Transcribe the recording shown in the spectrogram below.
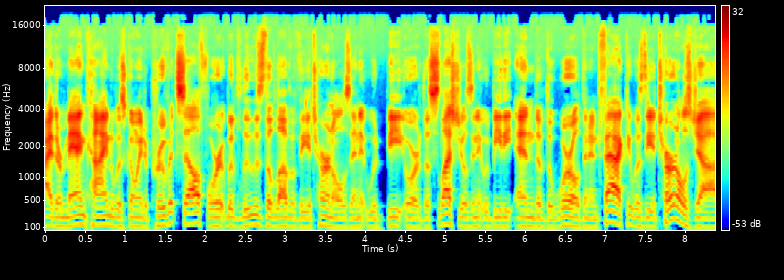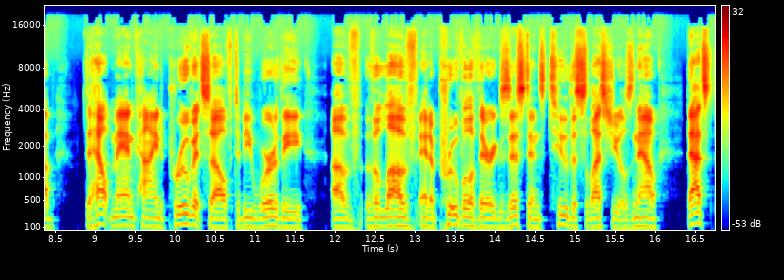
either mankind was going to prove itself or it would lose the love of the Eternals and it would be, or the Celestials, and it would be the end of the world. And in fact, it was the Eternals' job to help mankind prove itself to be worthy of the love and approval of their existence to the Celestials. Now, that's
